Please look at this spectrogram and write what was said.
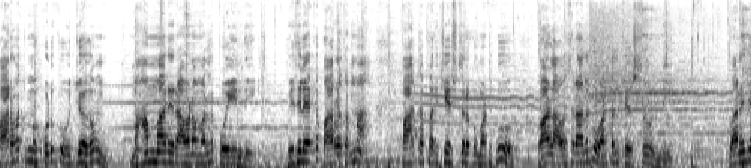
పార్వతమ్మ కొడుకు ఉద్యోగం మహమ్మారి రావడం వల్ల పోయింది. విధి లేక పార్వతమ్మ పాత పరిచయస్తులకు మటుకు వాళ్ళ అవసరాలకు వంటలు చేస్తూ ఉంది. వనజ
